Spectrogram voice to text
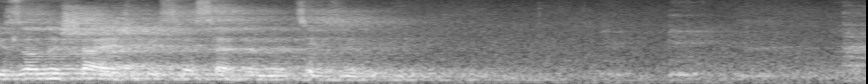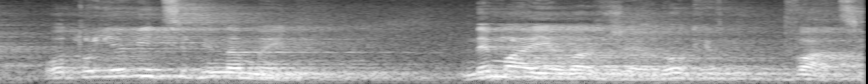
і залишаєш після себе на цій землі? От уявіть собі на мить, немає вас вже років 20.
